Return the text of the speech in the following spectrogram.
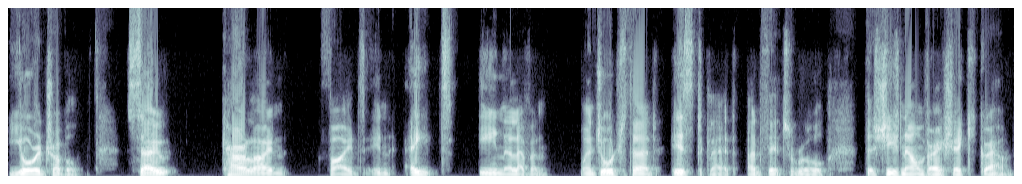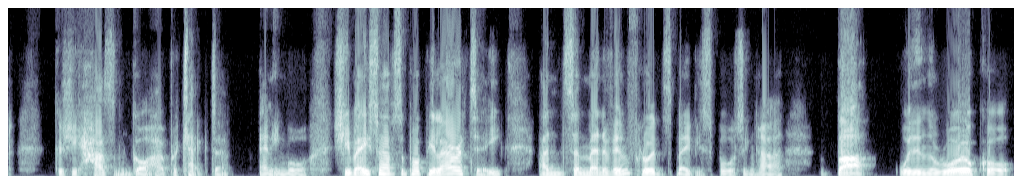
you're in trouble. So Caroline finds in 1811, when George III is declared unfit to rule, that she's now on very shaky ground because she hasn't got her protector anymore. She may still have some popularity and some men of influence may be supporting her, but within the royal court,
